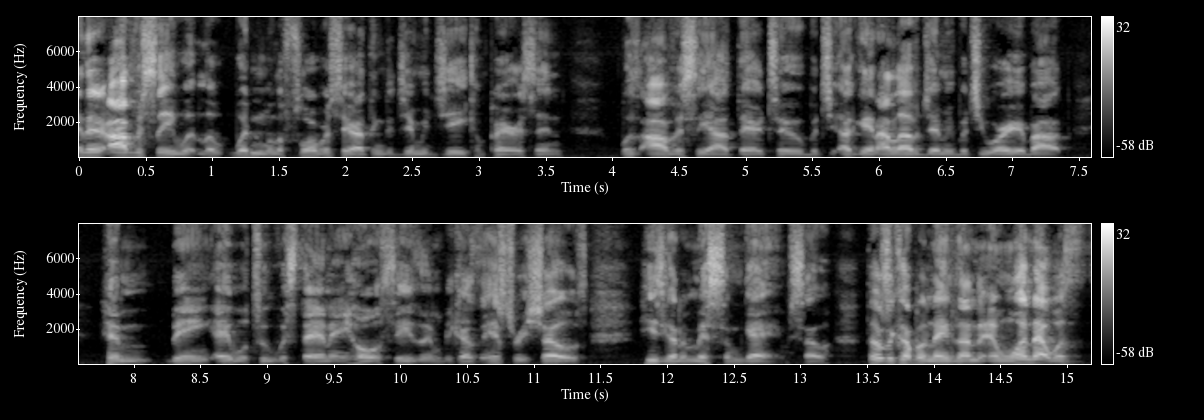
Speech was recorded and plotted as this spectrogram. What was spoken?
and then obviously with Le, when LaFleur was here, I think the Jimmy G comparison was obviously out there too. But again, I love Jimmy, but you worry about him being able to withstand a whole season because the history shows he's going to miss some games. So those are a couple of names, and one that was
